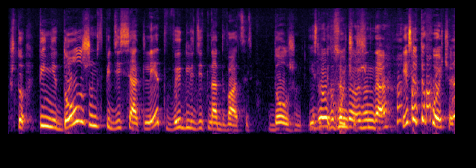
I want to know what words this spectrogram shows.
что ты не должен в 50 лет выглядеть на 20. Должен, если ты Должен, хочешь. должен, да. Если ты хочешь.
